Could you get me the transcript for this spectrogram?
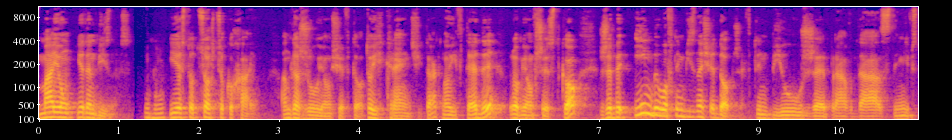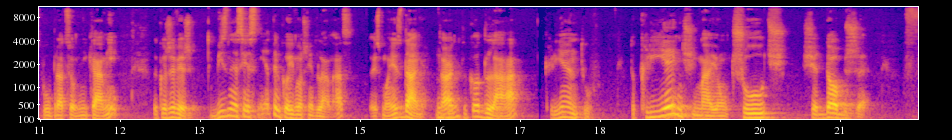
mają jeden biznes Mhm. i jest to coś, co kochają. Angażują się w to, to ich kręci, tak? No i wtedy robią wszystko, żeby im było w tym biznesie dobrze, w tym biurze, prawda, z tymi współpracownikami. Tylko, że wiesz, biznes jest nie tylko i wyłącznie dla nas, to jest moje zdanie, Mhm. tak? Tylko dla klientów. To klienci mają czuć się dobrze w,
